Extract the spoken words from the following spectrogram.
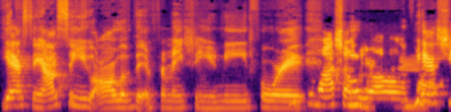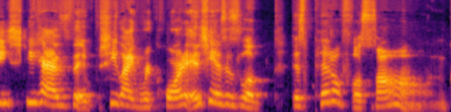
yes, and I'll send you all of the information you need for it. You watch on your own. Yeah, she she has the she like recorded and she has this look this pitiful song.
